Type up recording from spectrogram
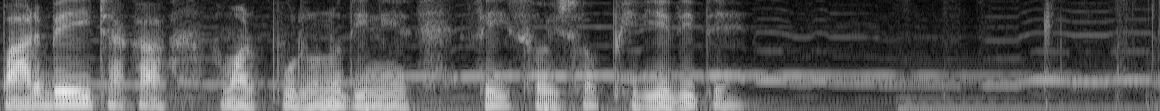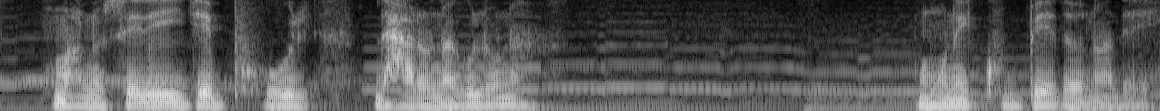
পারবে এই টাকা আমার পুরনো দিনের সেই শৈশব ফিরিয়ে দিতে? মানুষের এই যে ভুল ধারণাগুলো না, মনে খুব বেদনা দেয়।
